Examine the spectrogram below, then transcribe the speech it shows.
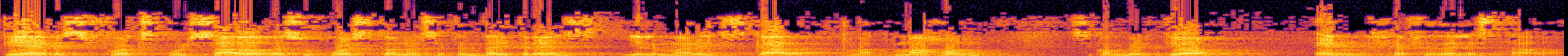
Thiers fue expulsado de su puesto en el 73 y el mariscal McMahon se convirtió en jefe del Estado.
